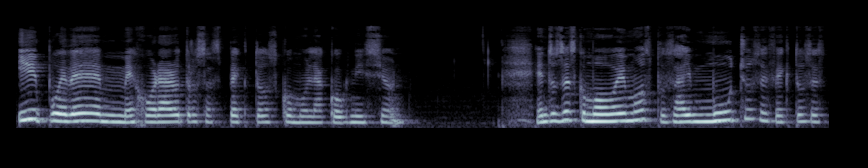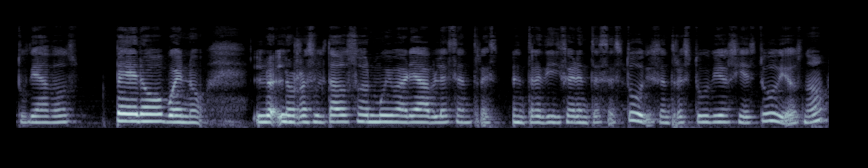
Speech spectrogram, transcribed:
y puede mejorar otros aspectos como la cognición. Entonces, como vemos, pues hay muchos efectos estudiados, pero bueno, los resultados son muy variables entre, entre diferentes estudios, entre estudios y estudios, ¿no?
